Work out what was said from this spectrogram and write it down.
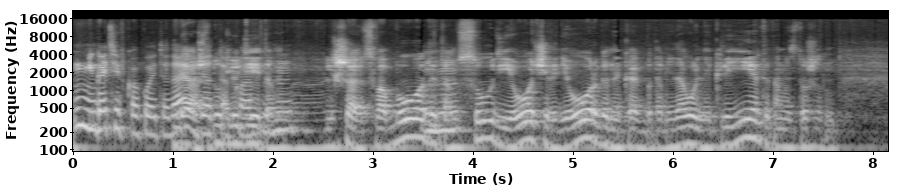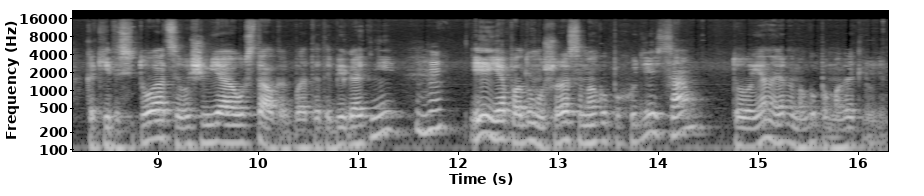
Негатив какой-то, да, да что тут такой? людей там угу. лишают свободы, угу. там судьи, очереди, органы, как бы там недовольные клиенты, там из-за того, что там, какие-то ситуации. В общем, я устал как бы от этой беготни. Угу. И я подумал, что раз я могу похудеть сам, то я, наверное, могу помогать людям.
